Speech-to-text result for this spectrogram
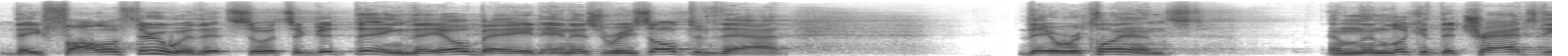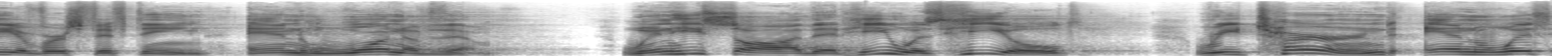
They follow through with it. So it's a good thing. They obeyed. And as a result of that, they were cleansed. And then look at the tragedy of verse 15. And one of them, when he saw that he was healed, returned and with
